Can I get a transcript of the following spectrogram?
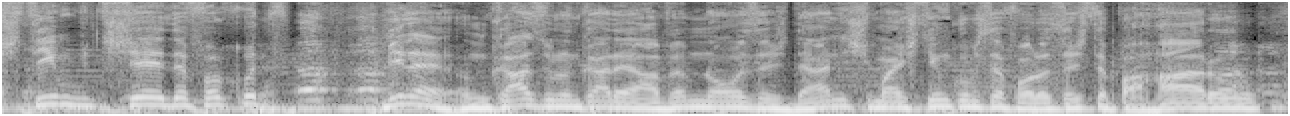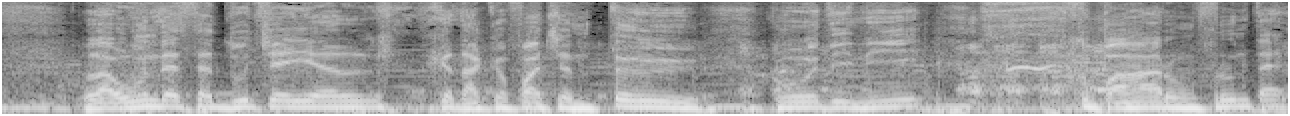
știm ce e de făcut. Bine, în cazul în care avem 90 de ani și mai știm cum se folosește paharul, la unde se duce el, că dacă facem t cu udinii, cu paharul în frunte,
